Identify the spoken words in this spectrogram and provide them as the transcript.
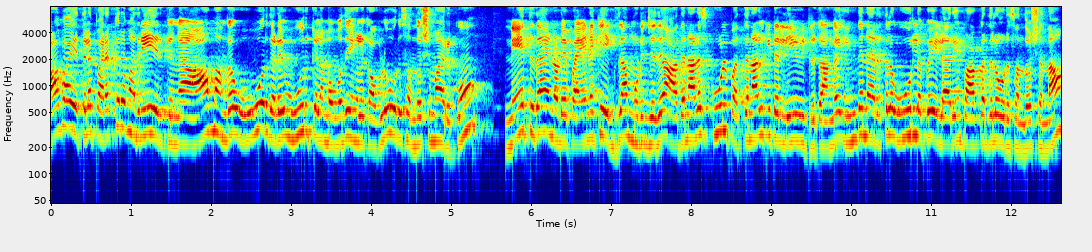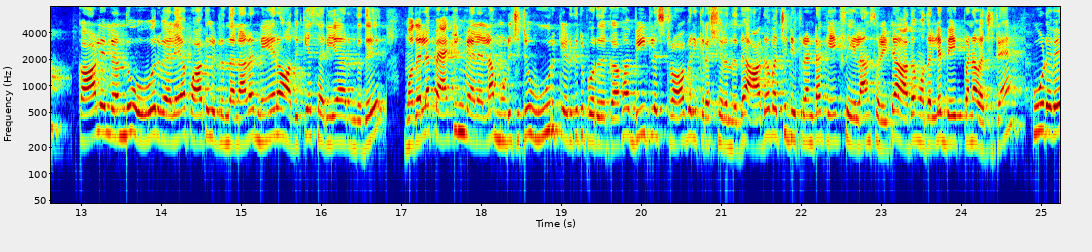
ஆகாயத்தில் பறக்கிற மாதிரியே இருக்குங்க. ஆமாங்க ஒவ்வொரு தடவையும் ஊர் கிளம்பும் போது எங்களுக்கு அவ்வளோ ஒரு சந்தோஷமாக இருக்கும். நேற்று தான் என்னுடைய பையனுக்கு எக்ஸாம் முடிஞ்சது. அதனால் ஸ்கூல் பத்து நாள் கிட்ட லீவ் விட்டுருக்காங்க. இந்த நேரத்தில் ஊரில் போய் எல்லாரையும் பார்க்கறதுல ஒரு சந்தோஷம்தான். காலையிலேருந்து ஒவ்வொரு வேலையாக பார்த்துக்கிட்டு இருந்தனால நேரம் அதுக்கே சரியாக இருந்தது. முதல்ல பேக்கிங் வேலையெல்லாம் முடிச்சுட்டு ஊருக்கு எடுத்துகிட்டு போகிறதுக்காக வீட்டில் ஸ்ட்ராபெரி க்ரஷ் இருந்தது. அதை வச்சு டிஃப்ரெண்ட்டாக கேக் செய்யலாம்னு சொல்லிட்டு அதை முதல்ல பேக் பண்ண வச்சுட்டேன். கூடவே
